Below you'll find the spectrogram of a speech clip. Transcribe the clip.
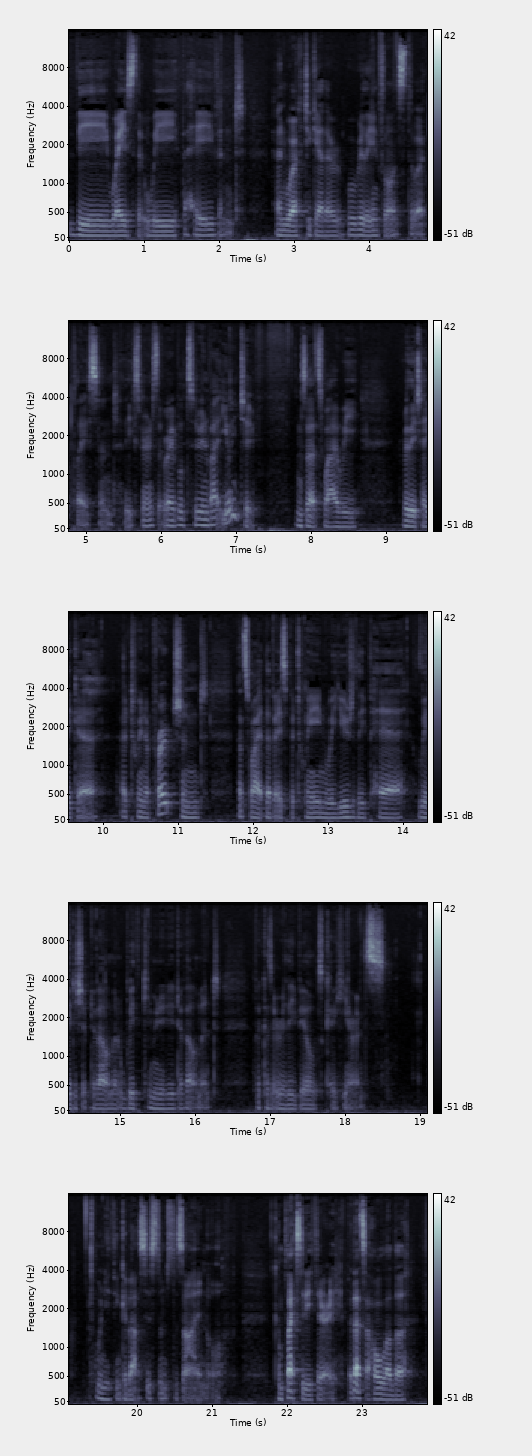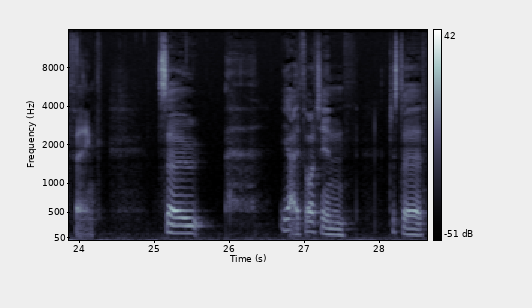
the ways that we behave and and work together will really influence the workplace and the experience that we're able to invite you into. And so that's why we really take a, a twin approach, and that's why at the base between we usually pair leadership development with community development because it really builds coherence when you think about systems design or complexity theory, but that's a whole other thing. So, yeah, I thought in just a,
